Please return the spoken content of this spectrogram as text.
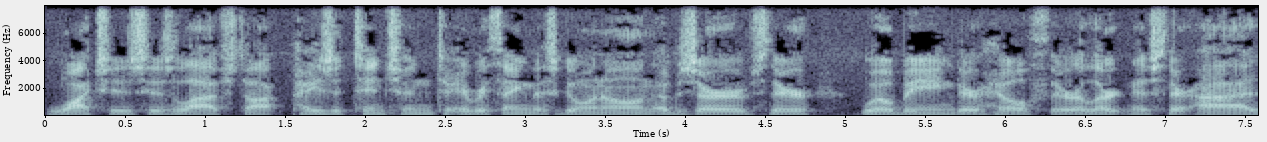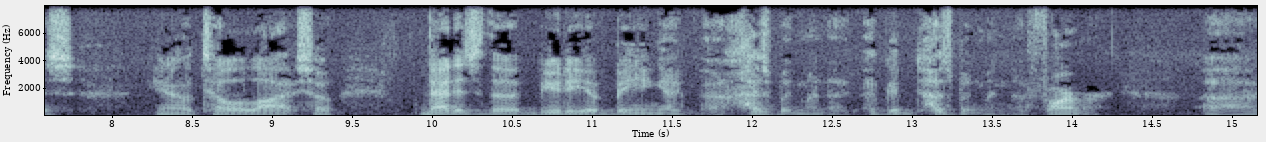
watches his livestock, pays attention to everything that's going on, observes their well-being, their health, their alertness, their eyes, you know, tell a lot. So that is the beauty of being a, a husbandman, a, a, good husbandman, a farmer uh,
